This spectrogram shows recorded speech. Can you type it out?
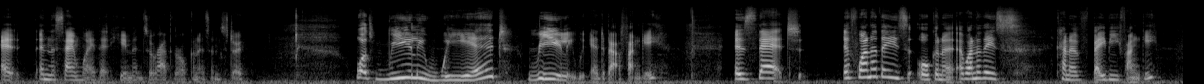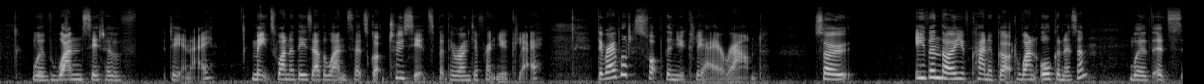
at, in the same way that humans or other organisms do. What's really weird, really weird about fungi, is that if one of these organi- one of these kind of baby fungi with one set of DNA meets one of these other ones that's got two sets but they're on different nuclei, they're able to swap the nuclei around. So even though you've kind of got one organism with its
